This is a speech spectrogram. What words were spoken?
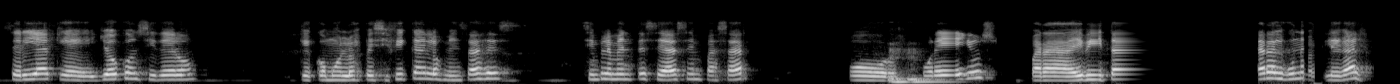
sería que yo considero que como lo especifican los mensajes, simplemente se hacen pasar por, por ellos para evitar alguna legal.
